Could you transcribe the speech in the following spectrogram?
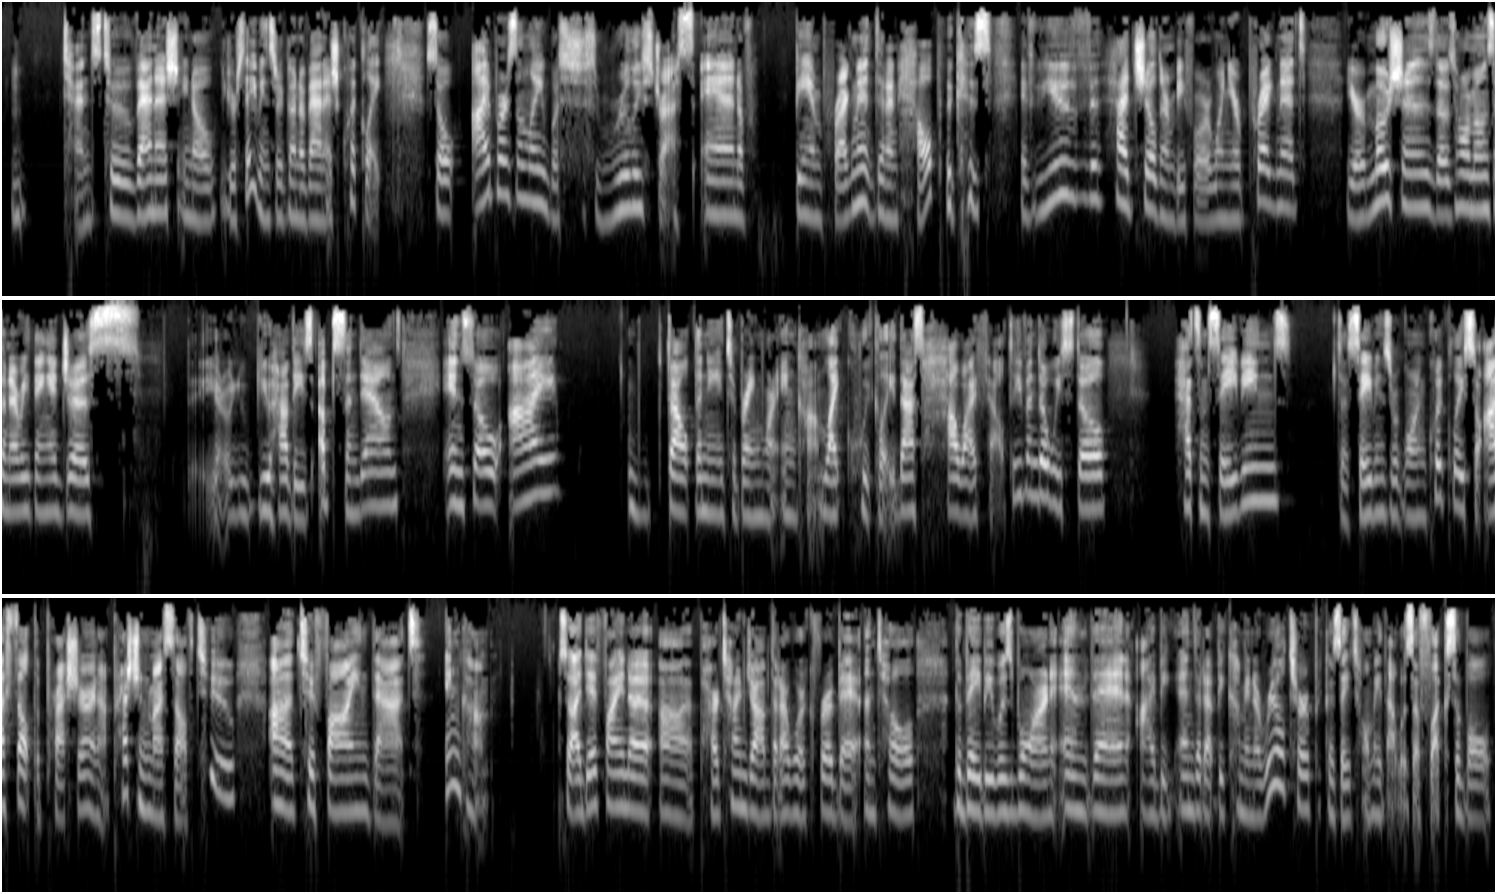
tends to vanish. You know, your savings are going to vanish quickly. So I personally was really stressed and being pregnant didn't help because if you've had children before, when you're pregnant, your emotions, those hormones and everything, it just, you know, you, you have these ups and downs. And so I felt the need to bring more income like quickly. That's how I felt. Even though we still had some savings, the savings were going quickly. So I felt the pressure and I pressured myself too uh, to find that income. So I did find a, a part-time job that I worked for a bit until the baby was born. And then I be- ended up becoming a realtor because they told me that was a flexible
